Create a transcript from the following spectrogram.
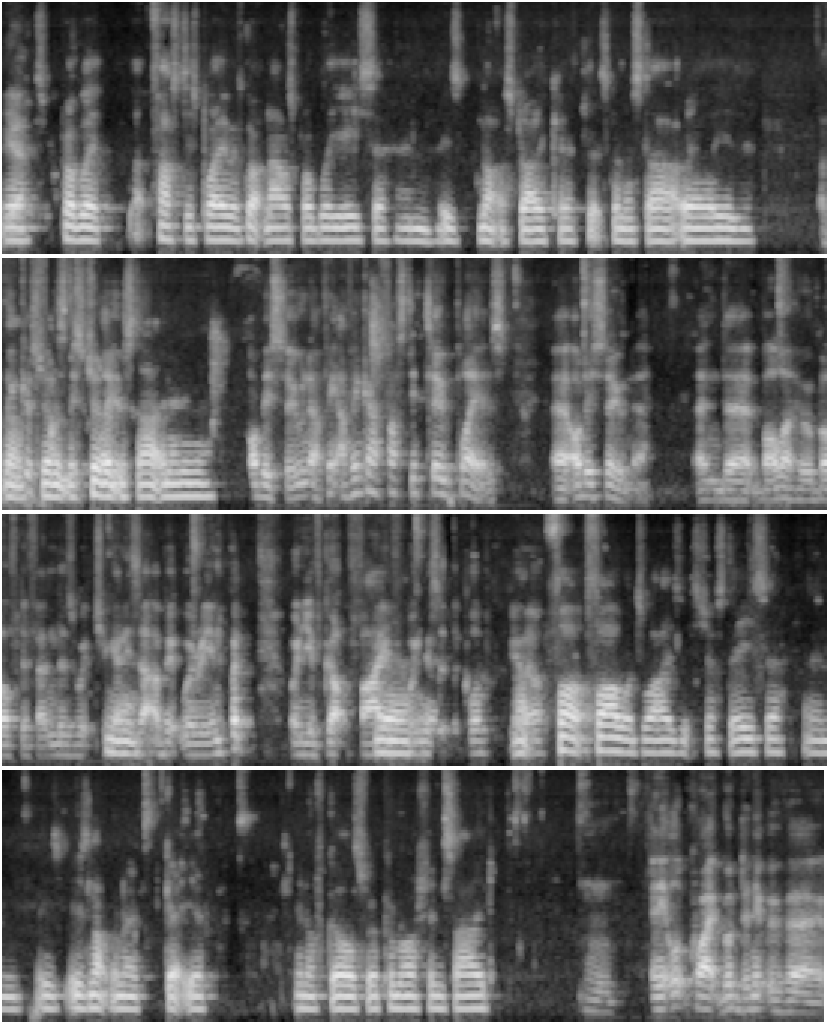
Would run isn't at him. it? Yeah, it's probably the fastest player we've got now is probably Issa, and he's not a striker that's going to start really, is he? I think well, shouldn't, be, shouldn't be starting anyway. Odusina. I think I think our fastest two players, uh, Odusina and uh, Bola, who are both defenders. Which again Yeah. is that a bit worrying when, when you've got five Yeah. wingers at the club. You Uh, know, for, forwards wise, it's just Issa, and he's, he's not going to get you enough goals for a promotion side. Mm. And it looked quite good, didn't it, with uh,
